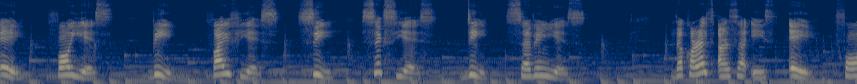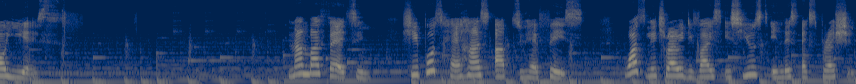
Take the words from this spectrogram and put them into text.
A. 4 years B. 5 years C. 6 years D. 7 years the correct answer is A. 4 years. Number 13. She puts her hands up to her face. What literary device is used in this expression?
